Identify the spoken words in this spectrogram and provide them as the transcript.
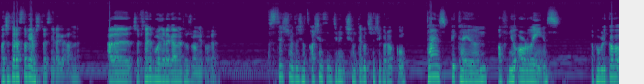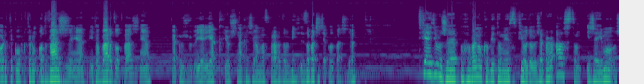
Znaczy teraz to wiem, że to jest nielegalne. Ale czy wtedy było nielegalne, to już wam nie powiem. W styczniu 1893 roku Times Picayune of New Orleans opublikował artykuł, w którym odważnie, i to bardzo odważnie, jak już, jak już nakreśliłem wam sprawę, to zobaczycie jak odważnie, twierdził, że pochowaną kobietą jest Theodore Jabber Alston i że jej mąż,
